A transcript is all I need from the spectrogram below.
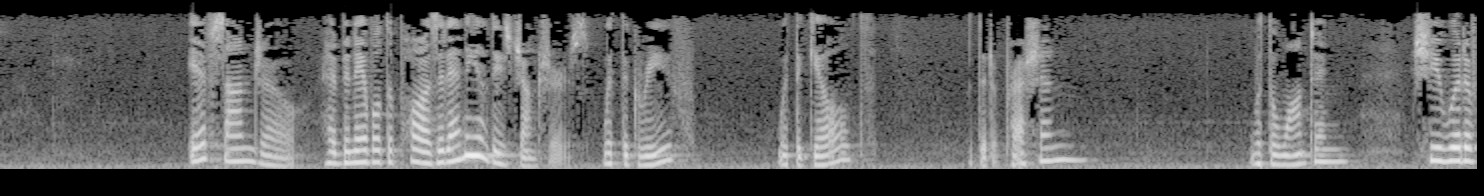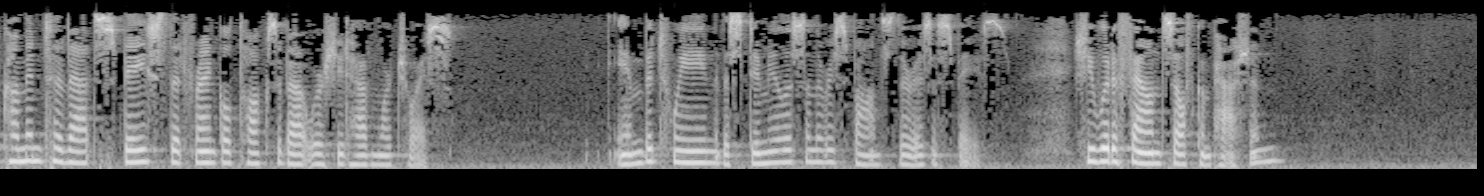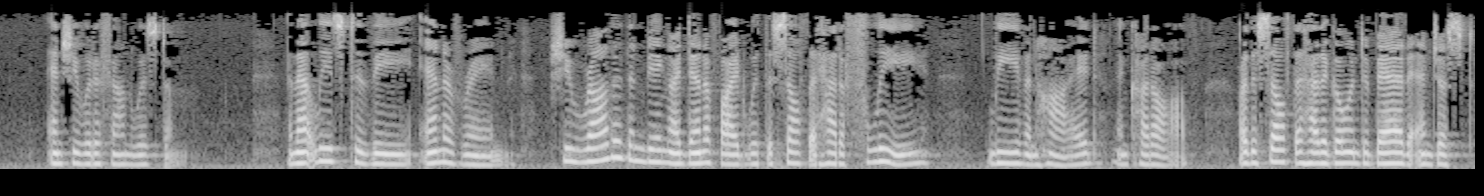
If Sanjo had been able to pause at any of these junctures with the grief, with the guilt, the depression, with the wanting, she would have come into that space that Frankl talks about where she'd have more choice. In between the stimulus and the response, there is a space. She would have found self compassion and she would have found wisdom. And that leads to the end of RAIN. She, rather than being identified with the self that had to flee, leave, and hide and cut off, or the self that had to go into bed and just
